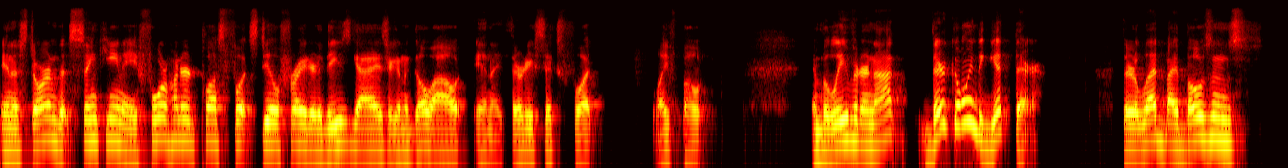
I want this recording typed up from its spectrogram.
In a storm that's sinking a 400 plus foot steel freighter, these guys are going to go out in a 36 foot lifeboat. And believe it or not, they're going to get there. They're led by bosun's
